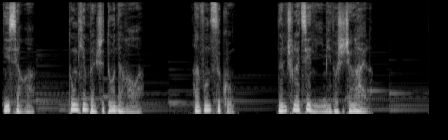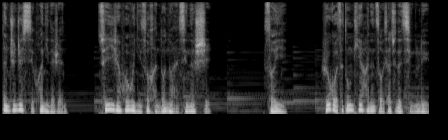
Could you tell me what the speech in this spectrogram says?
你想啊，冬天本是多难熬啊，寒风刺骨，能出来见你一面都是真爱了。但真正喜欢你的人，却依然会为你做很多暖心的事。所以，如果在冬天还能走下去的情侣，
